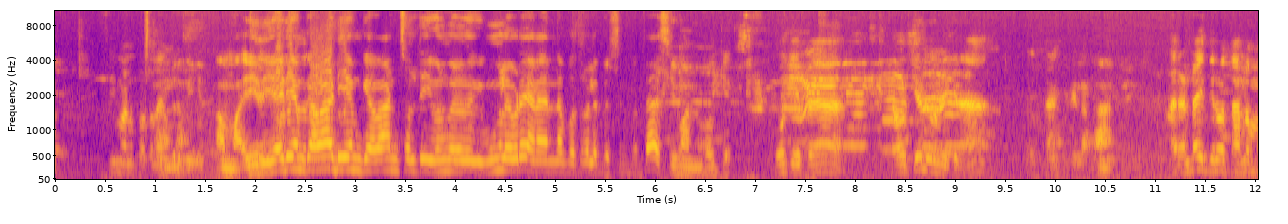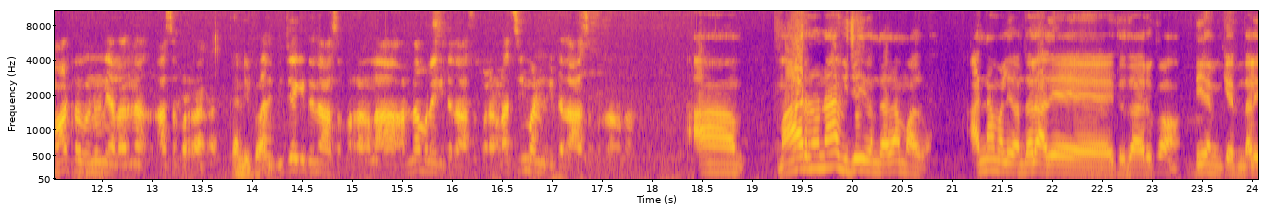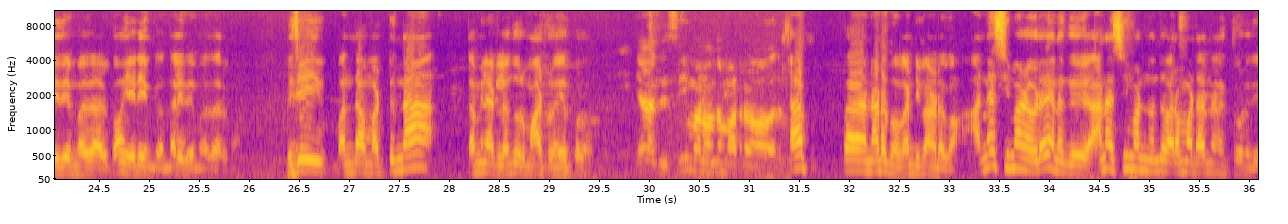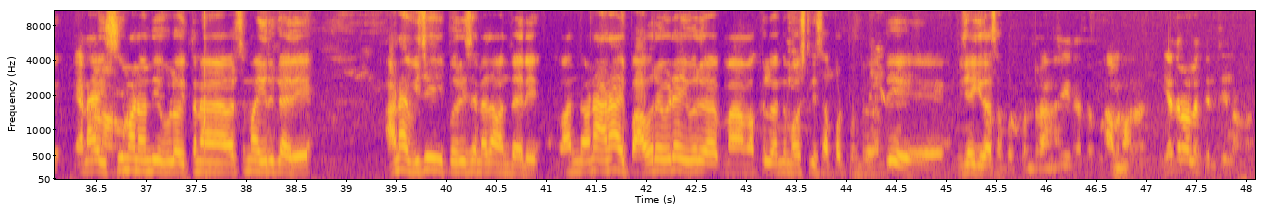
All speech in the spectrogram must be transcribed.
ஆமா. இது ஏடிஎம்கேவா டிஎம்கேவான்னு சொல்லிட்டு இவங்க இவங்களை விட என்ன என்ன பொறுத்தவரை பெஸ்ட்னு பார்த்தா சீமான். ஓகே ஓகே இப்ப நான் கேள்வி வைக்கிறேன். ரெண்டாயிரத்தி இருபத்தி ஆறுல மாற்றம் வேணும்னு எல்லாரும் ஆசைப்படுறாங்க. கண்டிப்பா. அது விஜய் கிட்ட தான் ஆசைப்படுறாங்களா? அண்ணாமலை கிட்ட தான் ஆசைப்படுறாங்களா? சீமான் கிட்ட தான் ஆசைப்படுறாங்களா? மாறணும்னா விஜய் வந்தாதான் மாறும். அண்ணாமலை வந்தாலும் அதே இதுதான் இருக்கும். டிஎம்கே இருந்தாலும் இதே மாதிரி தான் இருக்கும் ஏடிஎம்கே வந்தாலும் இதே மாதிரி தான் இருக்கும். விஜய் வந்தா மட்டும்தான் தமிழ்நாட்டுல வந்து ஒரு மாற்றம் ஏற்படும். ஏன் அது சீமான் வந்த மாற்றம் நடக்கும். கண்டிப்பா நடக்கும். அண்ணா சீமானை விட எனக்கு ஆனா சீமான் வந்து வரமாட்டாருன்னு எனக்கு தோணுது. ஏன்னா சீமான் வந்து இவ்வளவு இத்தனை வருஷமா இருக்காரு. ஆனா விஜய் இப்போ ரீசெண்டாக தான் வந்தாரு. வந்தோடனே ஆனா இப்போ அவரை விட இவர் மக்கள் வந்து மோஸ்ட்லி சப்போர்ட் பண்றது வந்து விஜய்க்கு தான் சப்போர்ட் பண்றாங்க. விஜய் தான் support ஆமா. பண்றாங்க. எதனால தெரிஞ்சுக்கலாமா?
